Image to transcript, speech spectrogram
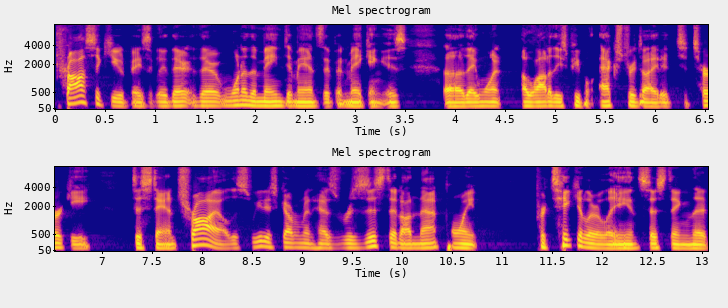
prosecute. Basically, they're they're one of the main demands they've been making is uh, they want a lot of these people extradited to Turkey to stand trial. The Swedish government has resisted on that point, particularly insisting that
